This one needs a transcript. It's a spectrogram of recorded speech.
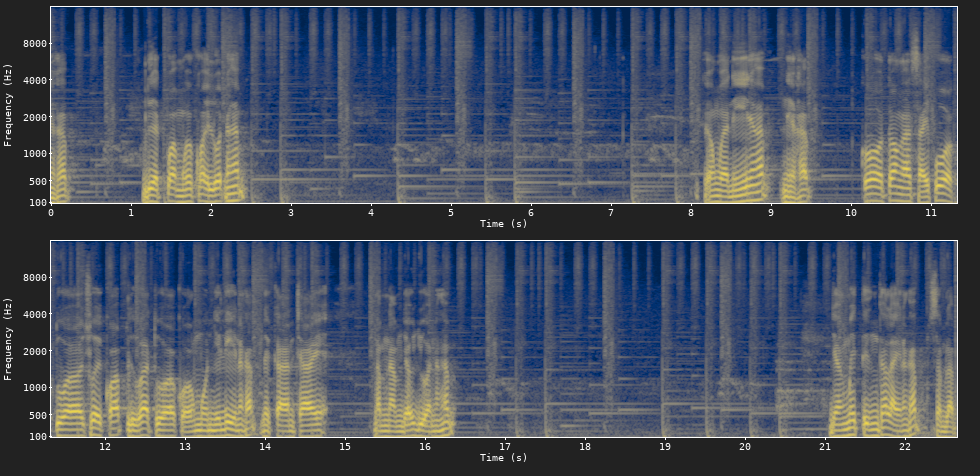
นะครับ เลือดป้อมก็ค่อยลดนะครับ จังหวะนี้นะครับเนี่ยครับ ก็ต้องอาศัยพวกตัวช่วยกอล์ฟหรือว่าตัวของมอนเยลลี่นะครับ ในการใช้นำนำเย้ายวนนะครับ ยังไม่ตึงเท่าไหร่นะครับสำหรับ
